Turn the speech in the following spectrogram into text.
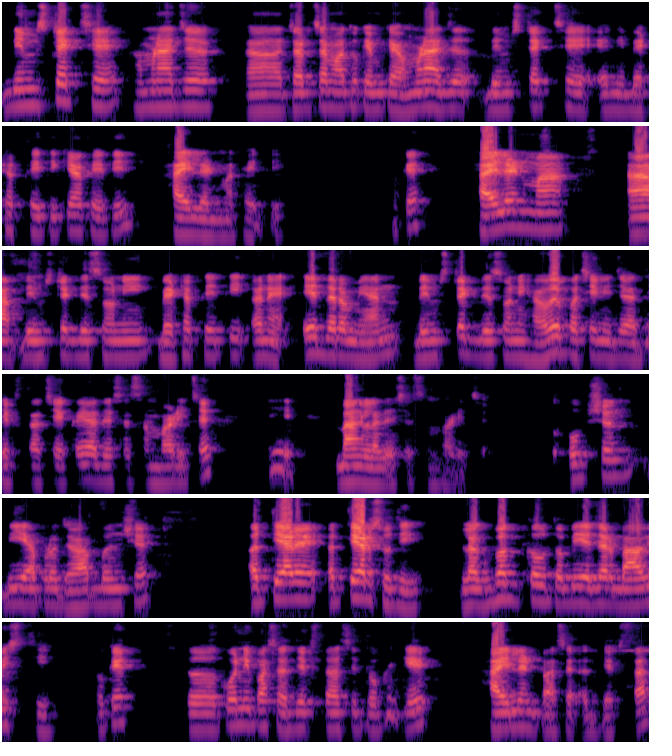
બિમસ્ટેક છે. હમણાં જ ચર્ચામાં હતું કેમ કે હમણાં જ બિમસ્ટેક છે એની બેઠક થઈ હતી. ક્યાં થઈ હતી? થાઈલેન્ડમાં થઈ હતી. ઓકે? થાઈલેન્ડમાં આ બિમસ્ટેક દેશોની બેઠક થઈ હતી અને એ દરમિયાન બિમસ્ટેક દેશોની હવે પછીની જે અધ્યક્ષતા છે કયા દેશે સંભાળી છે? એ બાંગ્લાદેશે સંભાળી છે. તો ઓપ્શન બી આપણો જવાબ બનશે. અત્યારે, અત્યાર સુધી, લગભગ કહું તો બે હજાર બાવીસથી, ઓકે? તો કોની પાસે અધ્યક્ષતા હશે તો કે થાઈલેન્ડ પાસે અધ્યક્ષતા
